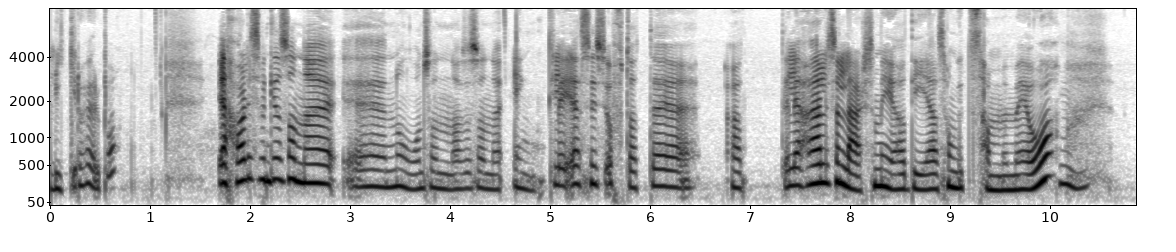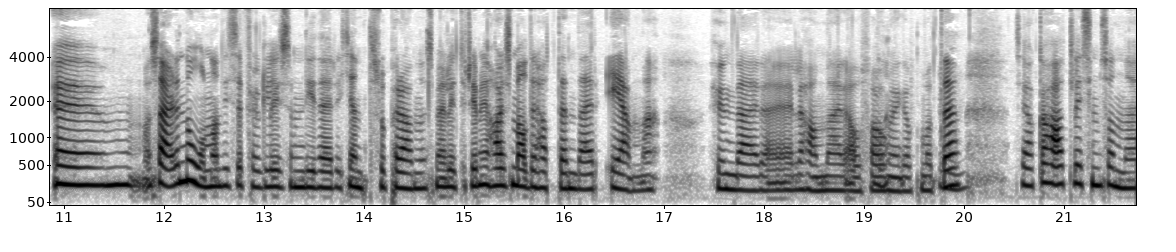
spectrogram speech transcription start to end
liker å høre på? Jeg har liksom ikke sånne eh, noen sånne, altså sånne enkle Jeg syns ofte at, at Eller jeg har liksom lært så mye av de jeg har sunget sammen med òg. Um, og så er det noen av de selvfølgelig liksom de der kjente sopranene som jeg lytter til, men jeg har liksom aldri hatt den der ene. Hun der eller han der, alfa og omega, på en måte. Mm. Så jeg har ikke hatt liksom sånne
